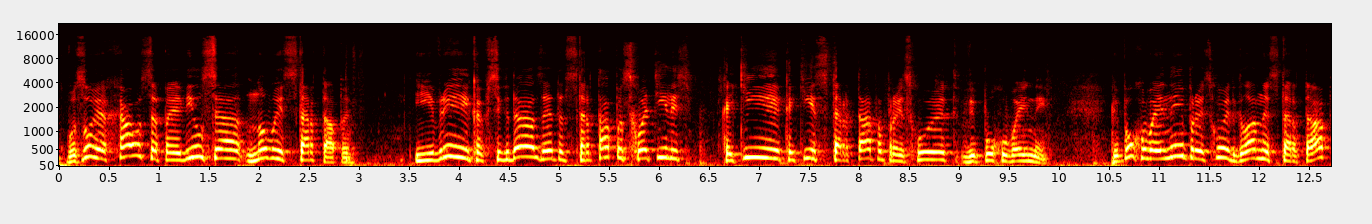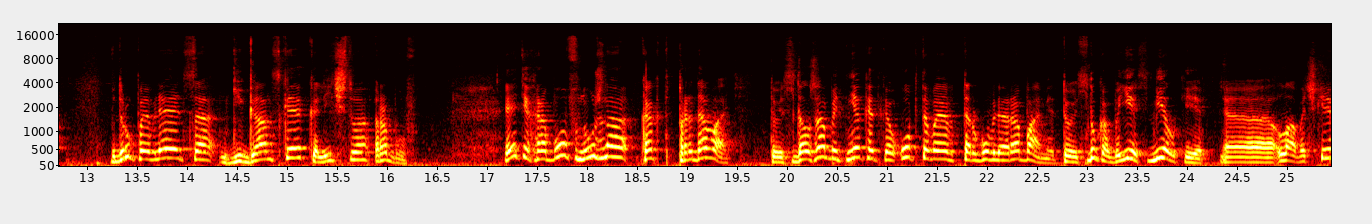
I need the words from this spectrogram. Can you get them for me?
В условиях хаоса появился новые стартапы. И евреи, как всегда, за этот стартапы схватились. Какие, какие стартапы происходят в эпоху войны – в эпоху войны происходит главный стартап. Вдруг появляется гигантское количество рабов. Этих рабов нужно как-то продавать. То есть должна быть некая такая оптовая торговля рабами. То есть, ну, как бы есть мелкие э, лавочки,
